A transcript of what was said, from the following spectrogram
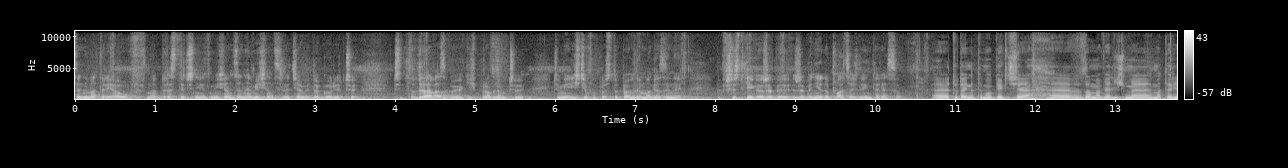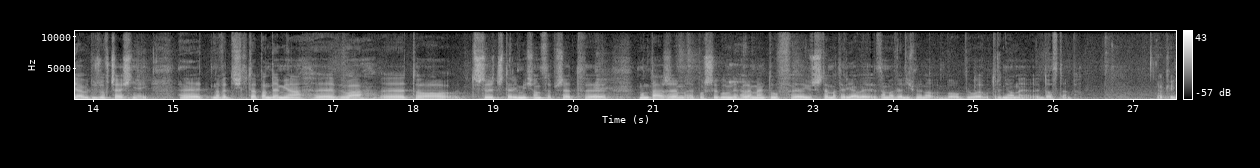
Ceny materiałów no, drastycznie z miesiąca na miesiąc leciały do góry. Czy, czy to dla Was był jakiś problem? Czy, czy mieliście po prostu pełne magazyny wszystkiego, żeby, żeby nie dopłacać do interesu? E, Tutaj na tym obiekcie e, zamawialiśmy materiały dużo wcześniej. E, Nawet jeśli ta pandemia e, była, e, to 3-4 miesiące przed e, montażem poszczególnych elementów e, już te materiały zamawialiśmy, no, bo był utrudniony dostęp. Okej.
